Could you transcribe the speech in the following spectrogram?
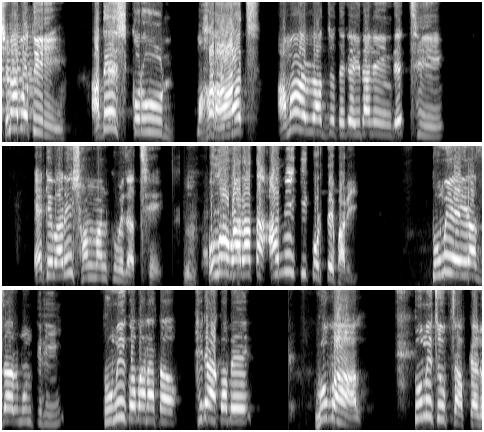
সেনাপতি, আদেশ করুন। মহারাজ, আমার রাজ্য থেকে ইদানিং দেখছি একেবারেই সম্মান কমে যাচ্ছে। আমি কি করতে পারি? তুমি এই রাজ্যের মন্ত্রী, তুমি কবা না তো খিদা কবে? গোপাল তুমি চুপচাপ কেন?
